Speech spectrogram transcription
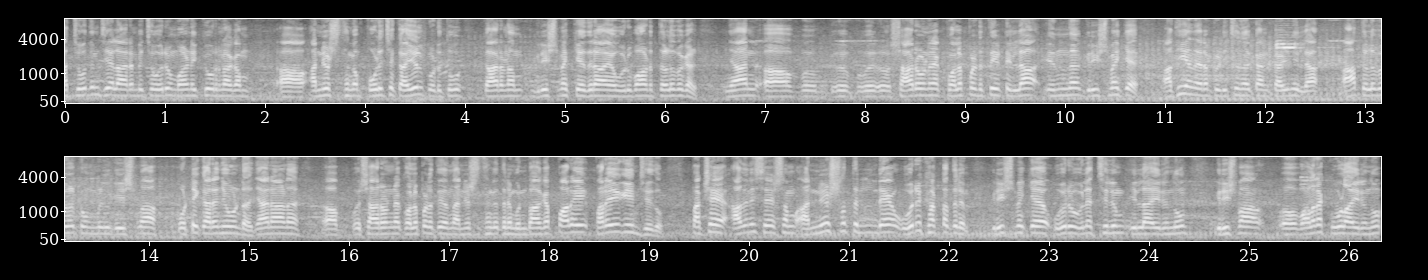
ആ ചോദ്യം ചെയ്യൽ ആരംഭിച്ച ഒരു മണിക്കൂറിനകം അന്വേഷണ സംഘം പൊളിച്ച് കയ്യിൽ കൊടുത്തു. കാരണം ഗ്രീഷ്മയ്ക്കെതിരായ ഒരുപാട് തെളിവുകൾ. ഞാൻ ഷാരോണിനെ കൊലപ്പെടുത്തിയിട്ടില്ല എന്ന് ഗ്രീഷ്മയ്ക്ക് അധിക നേരം പിടിച്ചു നിൽക്കാൻ കഴിഞ്ഞില്ല. ആ തെളിവുകൾക്ക് മുമ്പിൽ ഗ്രീഷ്മ പൊട്ടിക്കരഞ്ഞുകൊണ്ട് ഞാനാണ് ഷാരോണിനെ കൊലപ്പെടുത്തിയതെന്ന് അന്വേഷണ സംഘത്തിന് മുൻപാകെ പറയുകയും ചെയ്തു. പക്ഷേ അതിനുശേഷം അന്വേഷണത്തിന്റെ ഒരു ഘട്ടത്തിലും ഗ്രീഷ്മയ്ക്ക് ഒരു ഉലച്ചിലും ഇല്ലായിരുന്നു. ഗ്രീഷ്മ വളരെ കൂളായിരുന്നു.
